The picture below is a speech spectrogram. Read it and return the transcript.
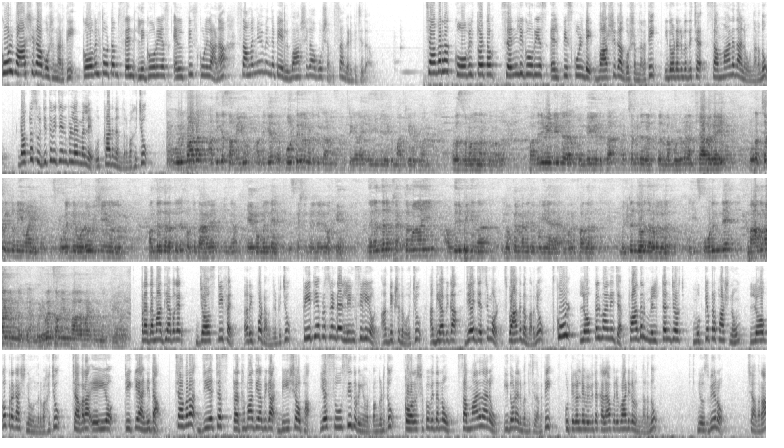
School വാർഷികാഘോഷം നടത്തി. Kovilthottam saint Ligorius L P സ്കൂളിലാണ് സമന്വയം എന്ന പേരിൽ വാർഷികാഘോഷം സംഘടിപ്പിച്ചത്. Chavara Kovilthottam saint Ligorius L P സ്കൂളിന്റെ വാർഷികാഘോഷം നടത്തി. ഇതോടനുബന്ധിച്ച് സമ്മാനദാനവും നടന്നു. Doctor Sujith Vijayanpillai M L A ഉദ്ഘാടനം നിർവഹിച്ചു. ഒരുപാട് അധിക സമയവും അധിക എഫേർട്ടുകളും എടുത്തിട്ടാണ് കുട്ടികളെ ഈ രീതിയിലേക്ക് മാറ്റിയെടുക്കുവാൻ ഉള്ള ശ്രമങ്ങൾ നടത്തുന്നത്. അപ്പോൾ അതിനു വേണ്ടിയിട്ട് മുൻകൈയെടുത്ത എച്ച് എമ്മിന്റെ നേതൃത്വത്തിലുള്ള മുഴുവൻ അധ്യാപകരെയും ഉറച്ച പിന്തുണയുമായിട്ട് സ്കൂളിന്റെ ഓരോ വിഷയങ്ങളിലും മന്ത്രിതലത്തിൽ തൊട്ട് താഴെ ഇങ്ങ് കെ എം എം ഡിസ്കഷൻ മേഖലയിലും ഒക്കെ നിരന്തരം ശക്തമായി അവതരിപ്പിക്കുന്ന ലോക്കൽ മാനേജർ കൂടിയായ റവറൻ ഫാദർ മിൽട്ടൺ ജോർജ് അവറുകൾ ഈ സ്കൂളിന്റെ ഭാഗമായി തന്നെ നിൽക്കുകയാണ്. മുഴുവൻ സമയം ഭാഗമായി തന്നെ നിൽക്കുകയാണ്. പ്രഥമാധ്യാപകൻ ജോസ് സ്റ്റീഫൻ റിപ്പോർട്ട് അവതരിപ്പിച്ചു. P T A president Lincy Leon അധ്യക്ഷത വഹിച്ചു. അധ്യാപിക ജെ ജെസിമോൾ സ്വാഗതം പറഞ്ഞു. School local manager father Milton George മുഖ്യപ്രഭാഷണവും logo പ്രകാശനവും നിർവഹിച്ചു. Chavara AEO T K Anitha Chavara G H S പ്രഥമാധ്യാപിക D Shobha S Susy തുടങ്ങിയവർ പങ്കെടുത്തു. സ്കോളർഷിപ്പ് വിതരണവും സമ്മാനദാനവും ഇതോടനുബന്ധിച്ച് നടത്തി. കുട്ടികളുടെ വിവിധ കലാപരിപാടികളും നടന്നു. News bureau Chavara.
